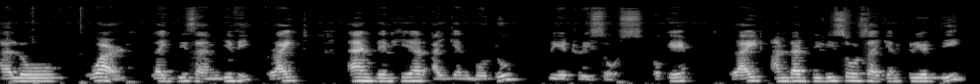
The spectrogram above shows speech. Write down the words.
hello world like this I am giving. Right, and then here I can go to create resource okay? Right under the resource i can create the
